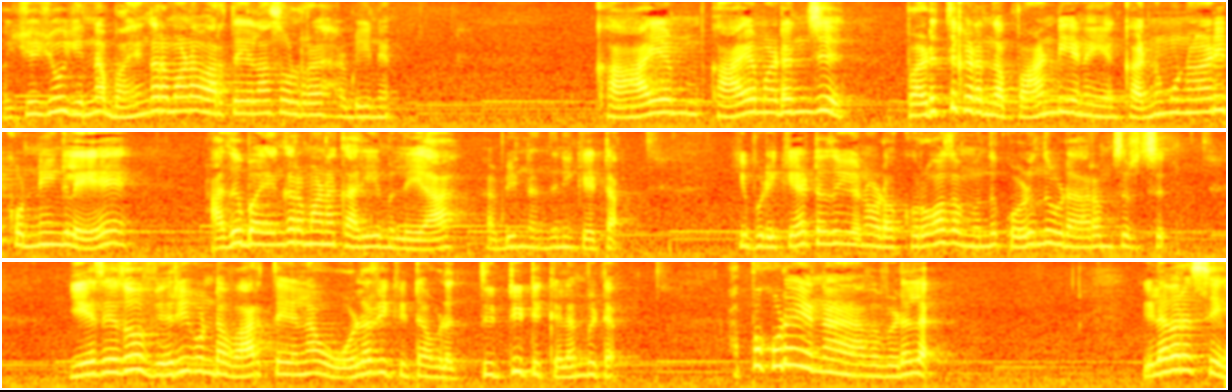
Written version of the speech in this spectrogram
ஐயோ என்ன பயங்கரமான வார்த்தையெல்லாம் சொல்கிற அப்படின்னு. காயம் காயமடைஞ்சு படுத்து கிடந்த பாண்டியனை என் கண்ணு முன்னாடி கொன்னீங்களே அது பயங்கரமான காரியம் இல்லையா அப்படின்னு நந்தினி கேட்டான் இப்படி கேட்டதும் என்னோட குரோதம் வந்து கொழுந்து விட ஆரம்பிச்சிருச்சு. ஏதேதோ வெறி கொண்ட வார்த்தையெல்லாம் உளறிக்கிட்டு அவளை திட்டிட்டு கிளம்பிட்டேன். அப்போ கூட என்னை அவள் விடலை. இளவரசே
